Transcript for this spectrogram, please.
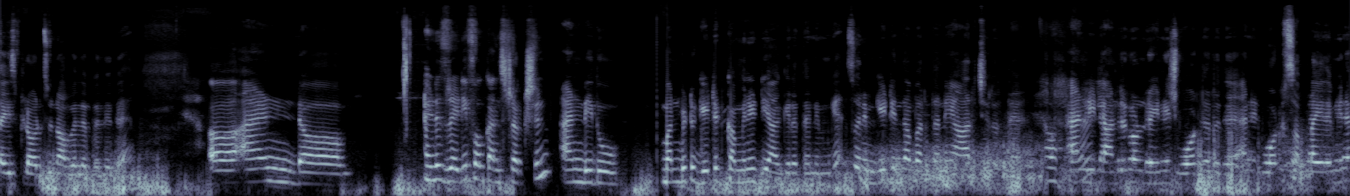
ಸೈಜ್ ಪ್ಲಾಟ್ಸ್ ಅವೈಲೇಬಲ್ ಇದೆ. And it is ready for construction and ಇದು ಬಂದ್ಬಿಟ್ಟು ಗೇಟೆಡ್ ಕಮ್ಯುನಿಟಿ ಆಗಿರುತ್ತೆ ನಿಮ್ಗೆ. ಸೊ ನಿಮ್ ಗೇಟ್ ಇಂದ ಬರ್ತಾನೆ ಆರ್ಚ್ ಇರುತ್ತೆ. ಅಂಡ್ ಇಲ್ಲಿ ಅಂಡರ್ಗ್ರೌಂಡ್ ಡ್ರೈನೇಜ್ ವಾಟರ್ ಇದೆ. ಅಂಡ್ ಇಟ್ ವಾಟರ್ ಸಪ್ಲೈ ಇದೆ. ಮೀನ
